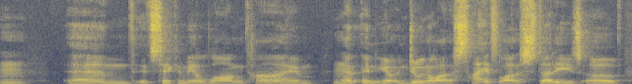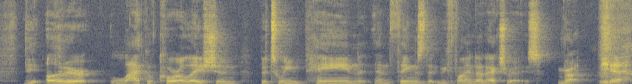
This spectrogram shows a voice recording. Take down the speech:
Mm. and it's taken me a long time Mm. and, and you know in doing a lot of science a lot of studies of the utter lack of correlation between pain and things that we find on x-rays Right. Yeah.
